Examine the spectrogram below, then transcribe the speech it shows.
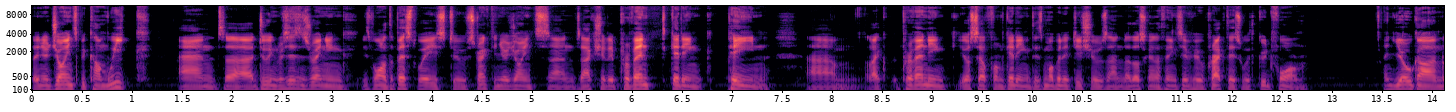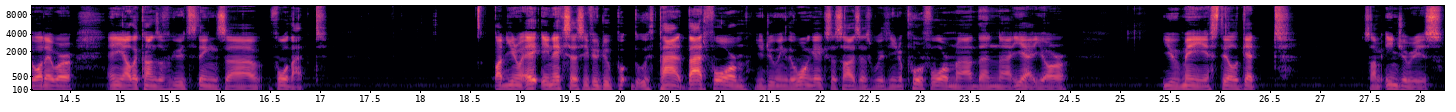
then your joints become weak. And uh, doing resistance training is one of the best ways to strengthen your joints and actually prevent getting pain um, like preventing yourself from getting these mobility issues and those kind of things if you practice with good form and yoga and whatever any other kinds of good things uh, for that but you know in excess if you do with bad, bad form you're doing the wrong exercises with you know poor form uh, then uh, yeah you're you may still get some injuries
